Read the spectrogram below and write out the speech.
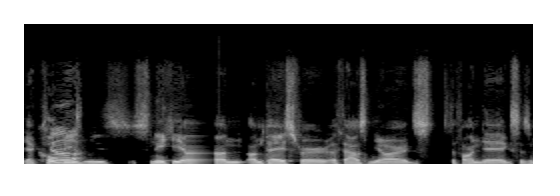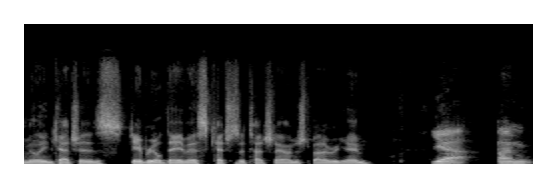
yeah, Cole No. Beasley's sneaky on on pace for a thousand yards. Stefon Diggs has a million catches. Gabriel Davis catches a touchdown just about every game. yeah. I'm.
